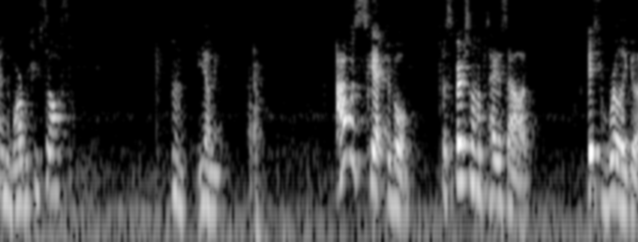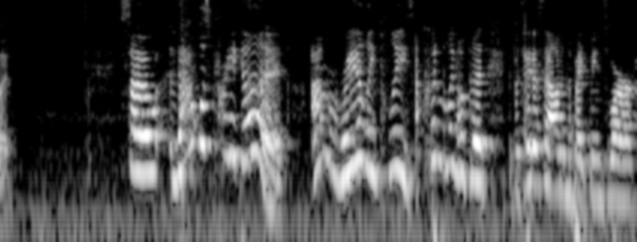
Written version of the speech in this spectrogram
and the barbecue sauce. Mmm, yummy. I was skeptical, especially on the potato salad. It's really good. So that was pretty good. I'm really pleased. I couldn't believe how good the potato salad and the baked beans were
